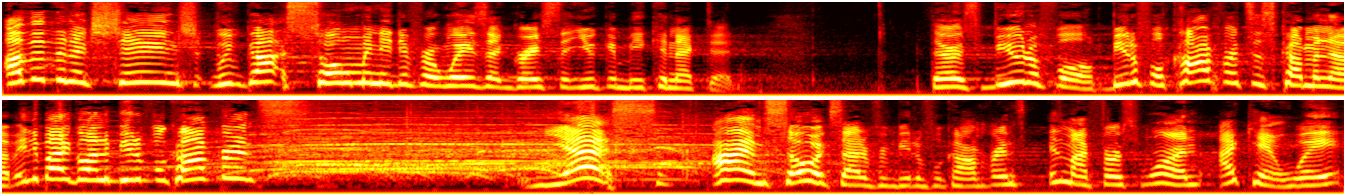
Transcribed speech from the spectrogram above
other than exchange, we've got so many different ways at Grace that you can be connected. There's beautiful, beautiful conferences coming up. Anybody going to beautiful conference? Yes, I am so excited for Beautiful Conference. It's my first one. I can't wait.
